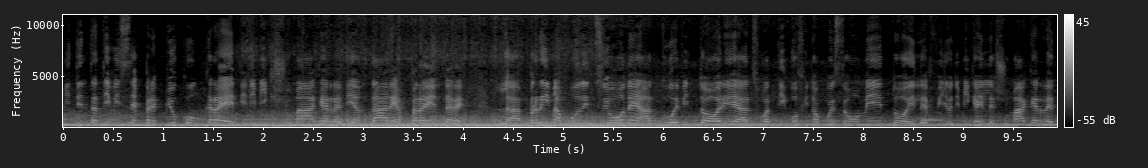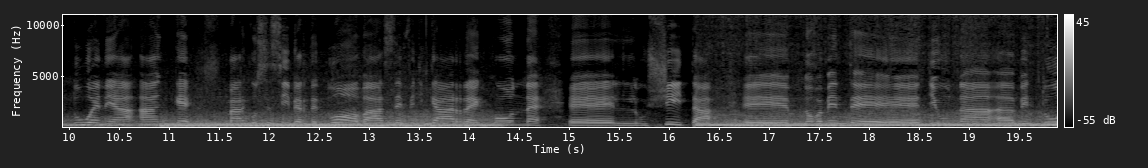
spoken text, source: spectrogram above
i tentativi sempre più concreti di Mick Schumacher di andare a prendere la prima posizione ha due vittorie al suo attivo fino a questo momento. Il figlio di Michael Schumacher due ne ha anche Marcus Siebert nuova safety car con eh, l'uscita eh, nuovamente eh, di una vettura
